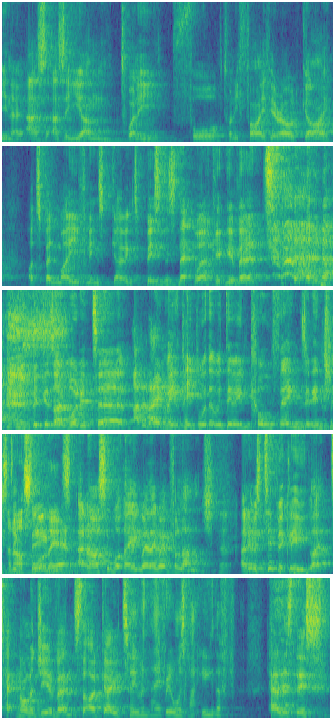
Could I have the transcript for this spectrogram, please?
you know, as, as a young 24, 25 year old guy, I'd spend my evenings going to business networking events because I wanted to, I don't know, meet people that were doing cool things and interesting and things and ask them what they where they went for lunch. Yeah. And it was typically like technology events that I'd go to, and everyone was like, "Who the f- hell is this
